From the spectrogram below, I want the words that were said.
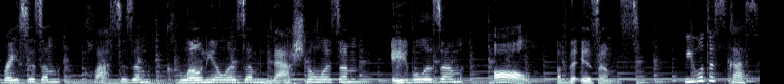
racism, classism, colonialism, nationalism, ableism, all of the isms. We will discuss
